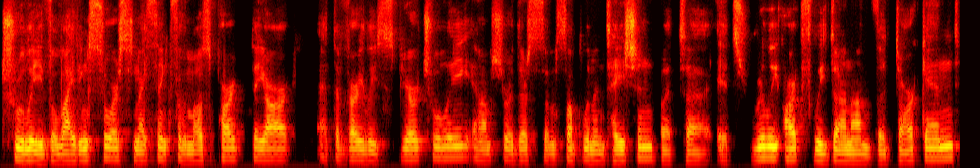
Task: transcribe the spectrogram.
truly the lighting source. And I think for the most part, they are at the very least spiritually, and I'm sure there's some supplementation, but uh, it's really artfully done on the dark end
